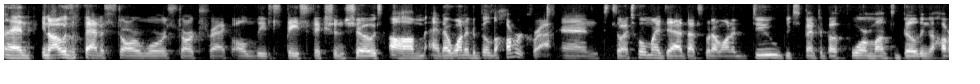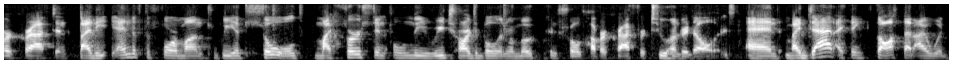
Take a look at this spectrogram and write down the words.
And you know, I was a fan of Star Wars, Star Trek, all these space fiction shows. Um, and I wanted to build a hovercraft. And so I told my dad that's what I wanted to do. We spent about four months building a hovercraft. And by the end of the four months, we had sold my first and only rechargeable and remote controlled hovercraft for two hundred dollars. And my dad, I think, thought that I would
